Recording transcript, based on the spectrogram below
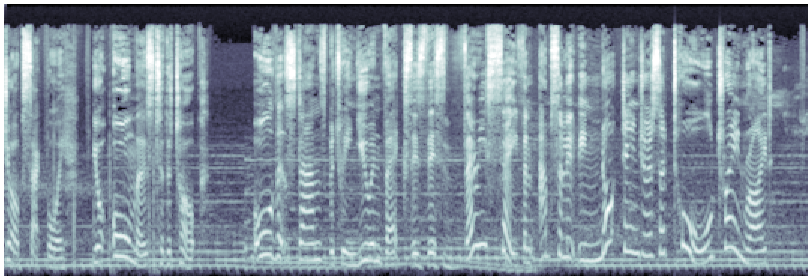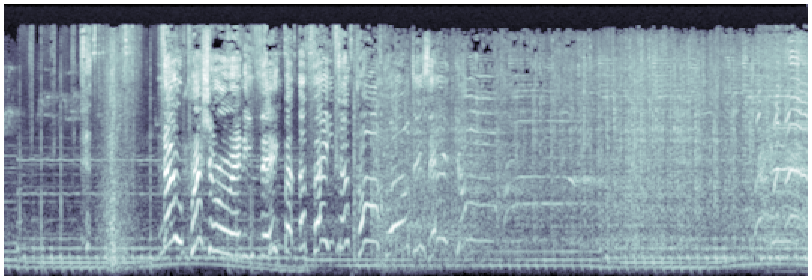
Job, Sackboy. You're almost to the top. All that stands between you and Vex is this very safe and absolutely not dangerous at all train ride. No pressure or anything, but the fate of Craftworld is in your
